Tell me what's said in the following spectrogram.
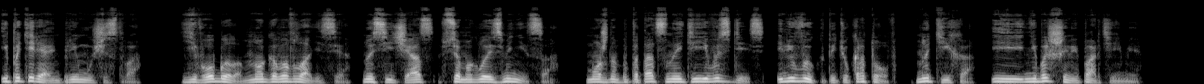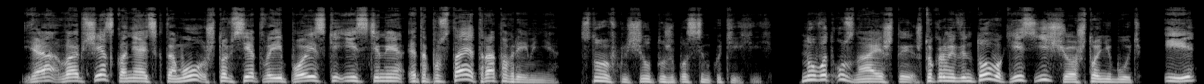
и потеряем преимущество. Его было много во Владисе, но сейчас все могло измениться. Можно попытаться найти его здесь или выкупить у кротов, но тихо и небольшими партиями. «Я вообще склоняюсь к тому, что все твои поиски истины — это пустая трата времени», Снова включил ту же пластинку Тихий. Ну вот узнаешь ты, что кроме винтовок есть еще что-нибудь. И...»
